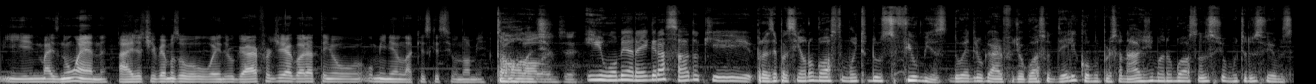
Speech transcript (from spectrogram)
E, mas não é, né? Aí já tivemos o Andrew Garfield e agora tem o, o menino lá que eu esqueci o nome. Tom, Tom Holland. Holland. E o Homem-Aranha é engraçado que, por exemplo, assim, eu não gosto muito dos filmes do Andrew Garfield. Eu gosto dele como personagem, mas não gosto dos, muito dos filmes.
